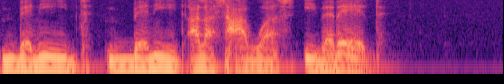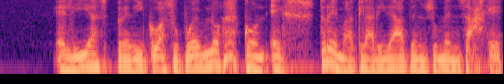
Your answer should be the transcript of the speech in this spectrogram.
venid, venid a las aguas y bebed. Elías predicó a su pueblo con extrema claridad en su mensaje.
